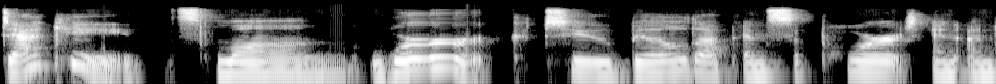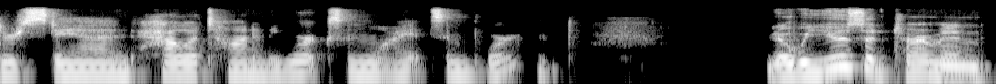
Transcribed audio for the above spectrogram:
decades long work to build up and support and understand how autonomy works and why it's important. You know, we use a term in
